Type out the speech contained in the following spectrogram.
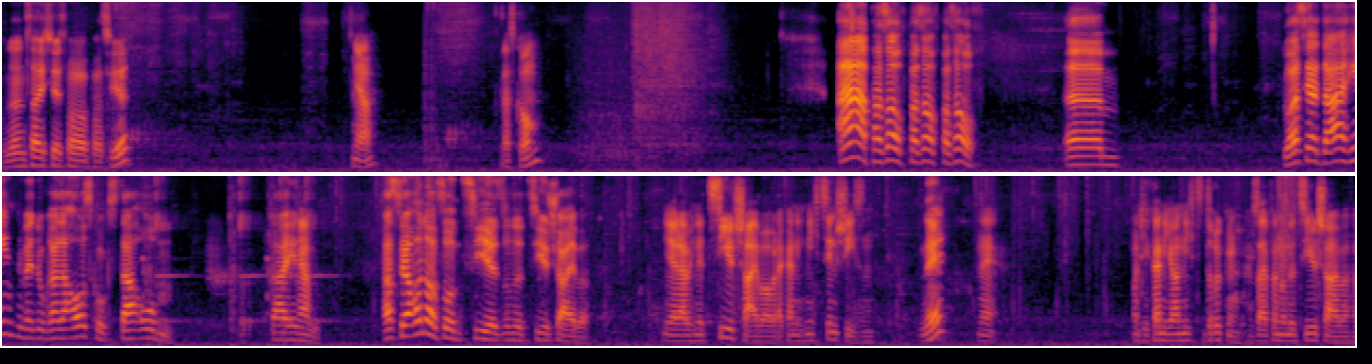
und dann zeige ich dir jetzt mal, was passiert. Ja. Lass kommen. Ah, pass auf, pass auf, pass auf. Ähm, du hast ja da hinten, wenn du gerade ausguckst, da oben. Da hinten. Ja. Hast du ja auch noch so ein Ziel, so eine Zielscheibe. Ja, da habe ich eine Zielscheibe, aber da kann ich nichts hinschießen. Ne? Nee. Und hier kann ich auch nichts drücken. Das ist einfach nur eine Zielscheibe.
